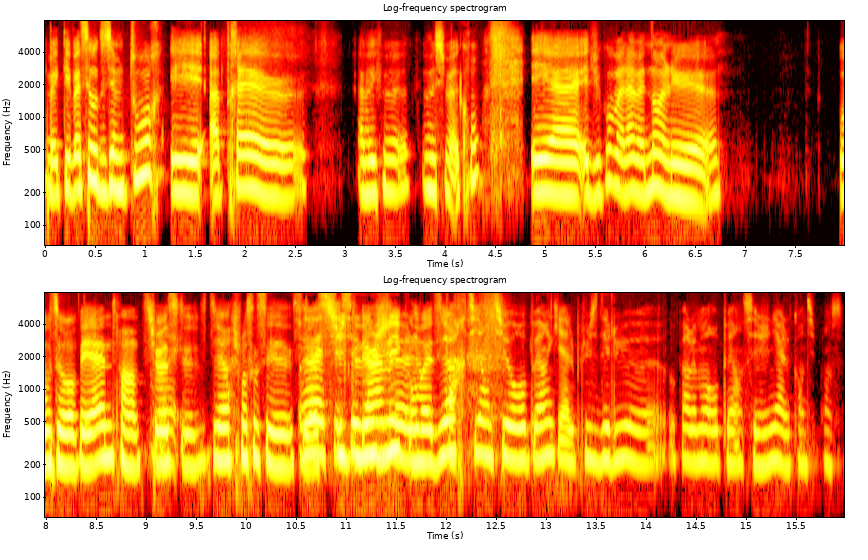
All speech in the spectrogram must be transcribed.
bah, qui est passé au deuxième tour. Et après avec Monsieur Macron. Et, et, du coup, là, maintenant, elle est aux européennes. Enfin, tu vois ce que je veux dire? Je pense que c'est la suite logique, on va dire. C'est le parti anti-européen qui a le plus d'élus au Parlement européen. C'est génial quand ils pensent.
